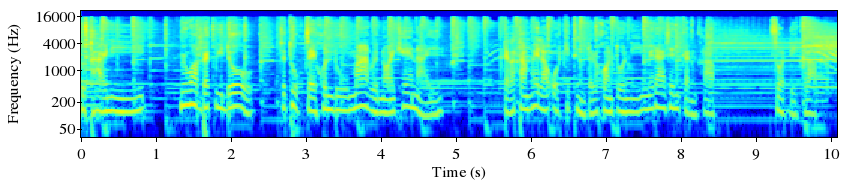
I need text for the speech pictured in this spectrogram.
สุดท้ายนี้ไม่ว่า Black Widow จะถูกใจคนดูมากหรือน้อยแค่ไหน แต่ก็ทำให้เราอดคิดถึงตัวละครตัวนี้ไม่ได้เช่นกันครับ สวัสดีครับ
